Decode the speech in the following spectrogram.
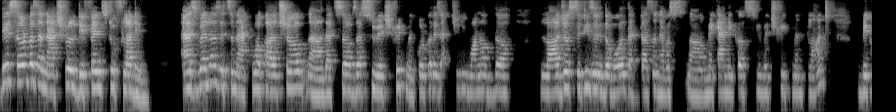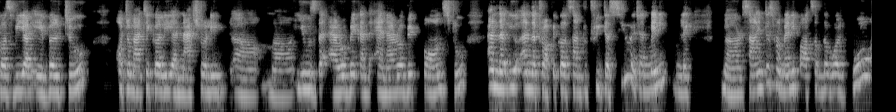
they serve as a natural defense to flooding, as well as it's an aquaculture uh, that serves as sewage treatment. Kolkata is actually one of the largest cities in the world that doesn't have a uh, mechanical sewage treatment plant because we are able to automatically and naturally uh, uh, use the aerobic and the anaerobic ponds to and the and the tropical sun to treat a sewage and many like uh, scientists from many parts of the world go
